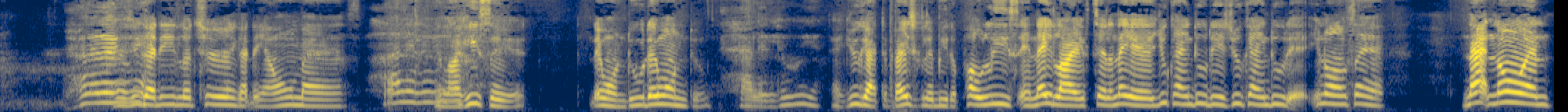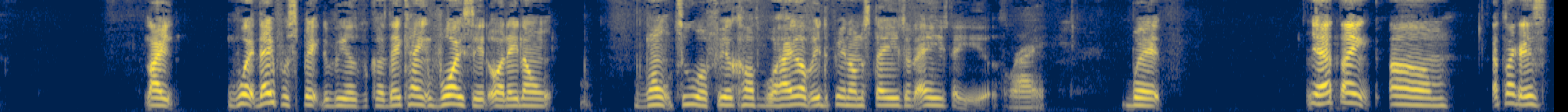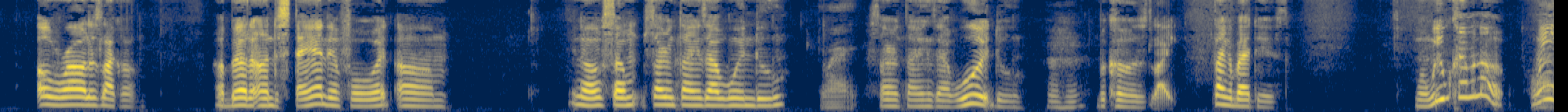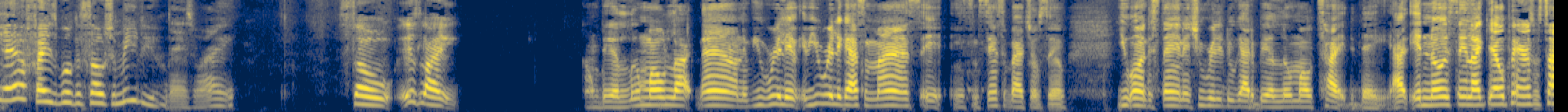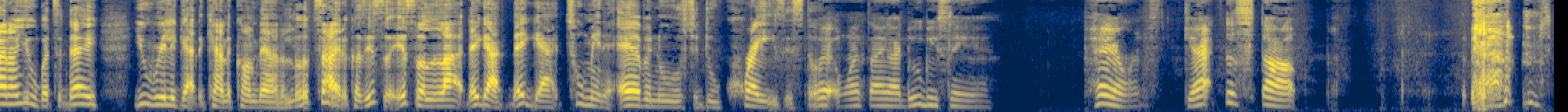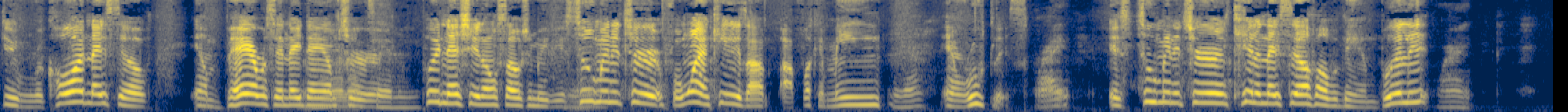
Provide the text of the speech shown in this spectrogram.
Hallelujah. Cause you got these little children, got their own minds, Hallelujah. and like he said, they want to do what they want to do. Hallelujah. And you got to basically be the police in their life telling they you can't do this, you can't do that. You know what I'm saying? Not knowing like what their perspective is because they can't voice it or they don't want to or feel comfortable. However, it depends on the stage or the age they is. Right. But yeah, I think um I think it's overall it's like a a better understanding for it. Um you know, some certain things I wouldn't do, Right. certain things I would do Mm-hmm. because like think about this. When we were coming up, we didn't have Facebook and social media. That's right. So it's like Gonna be a little more locked down. If you really if you really got some mindset and some sense about yourself, you understand that you really do gotta be a little more tight today. I it know it seemed like your parents was tight on you, but today you really got to kind of come down a little tighter because it's a it's a lot. They got they got too many avenues to do crazy stuff. But one thing I do be seeing, parents got to stop. excuse me, recording themselves, embarrassing they damn Man, children, putting that shit on social media. It's too many children. For one, kids are, are fucking mean Yeah, and ruthless. right, It's too many children killing themselves over being bullied right.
